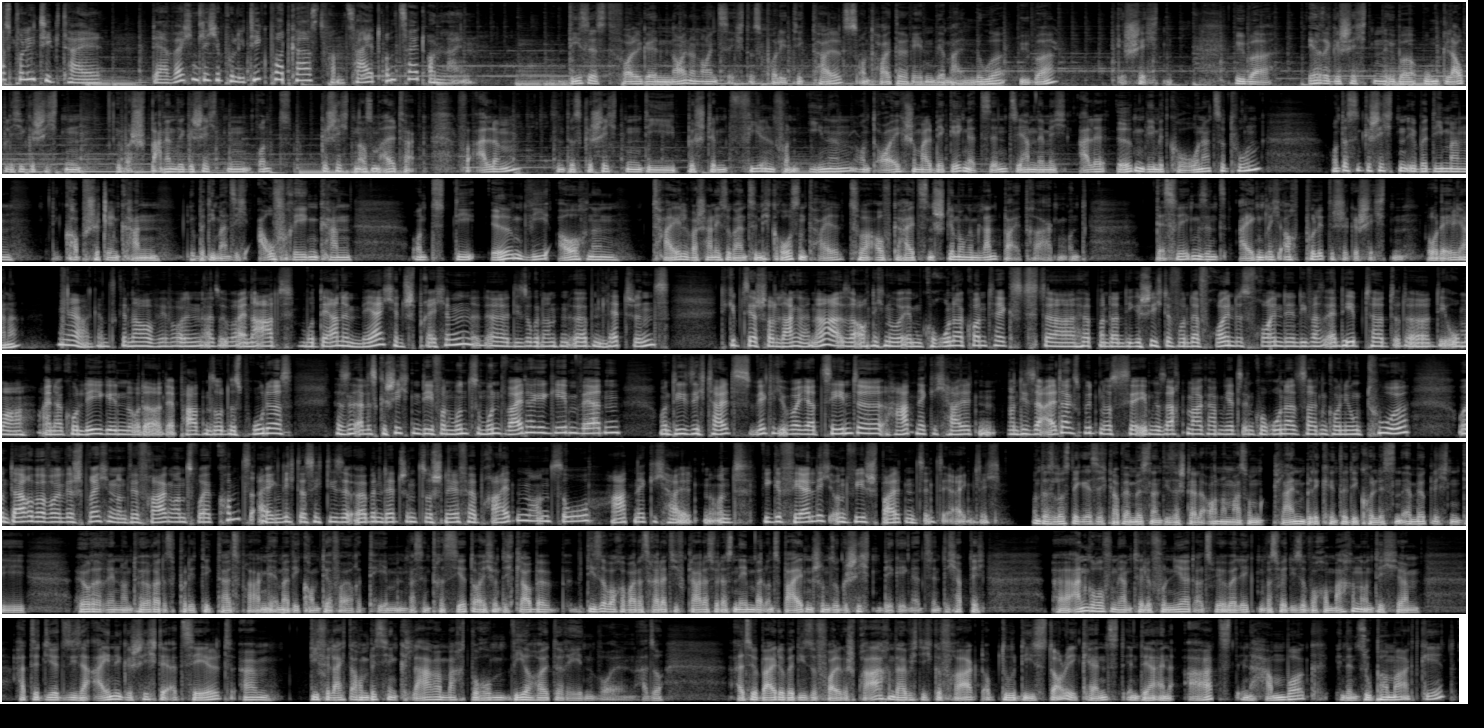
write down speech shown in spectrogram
Das Politikteil, der wöchentliche Politik-Podcast von Zeit und Zeit Online. Dies ist Folge 99 des Politikteils und heute reden wir mal nur über Geschichten. Über irre Geschichten, über unglaubliche Geschichten, über spannende Geschichten und Geschichten aus dem Alltag. Vor allem sind es Geschichten, die bestimmt vielen von Ihnen und euch schon mal begegnet sind. Sie haben nämlich alle irgendwie mit Corona zu tun. Und das sind Geschichten, über die man den Kopf schütteln kann, über die man sich aufregen kann und die irgendwie auch einen Teil, wahrscheinlich sogar einen ziemlich großen Teil, zur aufgeheizten Stimmung im Land beitragen. Und deswegen sind eigentlich auch politische Geschichten, oder Iliana? Ja, ganz genau. Wir wollen also über eine Art moderne Märchen sprechen, äh, die sogenannten Urban Legends. Die gibt es ja schon lange, ne? Also auch nicht nur im Corona-Kontext. Da hört man dann die Geschichte von der Freundesfreundin, die was erlebt hat, oder die Oma einer Kollegin oder der Patensohn des Bruders. Das sind alles Geschichten, die von Mund zu Mund weitergegeben werden und die sich teils wirklich über Jahrzehnte hartnäckig halten. Und diese Alltagsmythen, hast es ja eben gesagt, Marc, haben jetzt in Corona-Zeiten Konjunktur. Und darüber wollen wir sprechen. Und wir fragen uns, woher kommt es eigentlich, dass sich diese Urban Legends so schnell verbreiten und so hartnäckig halten? Und wie gefährlich und wie spaltend sind sie eigentlich? Und das Lustige ist, ich glaube, wir müssen an dieser Stelle auch nochmal so einen kleinen Blick hinter die Kulissen ermöglichen. Die Hörerinnen und Hörer des Politikteils fragen ja immer, wie kommt ihr auf eure Themen? Was interessiert euch? Und ich glaube, diese Woche war das relativ klar, dass wir das nehmen, weil uns beiden schon so Geschichten begegnet sind. Ich habe dich äh, angerufen, wir haben telefoniert, als wir überlegten, was wir diese Woche machen. Und ich ähm, hatte dir diese eine Geschichte erzählt, ähm, die vielleicht auch ein bisschen klarer macht, worum wir heute reden wollen. Also als wir beide über diese Folge sprachen, da habe ich dich gefragt, ob du die Story kennst, in der ein Arzt in Hamburg in den Supermarkt geht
